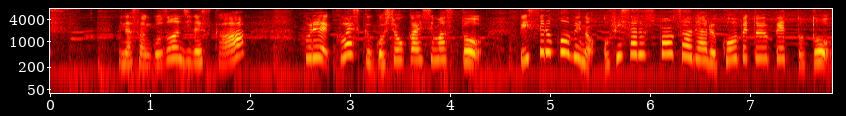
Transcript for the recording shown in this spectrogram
す。皆さんご存知ですか？これ詳しくご紹介しますとビッセル神戸のオフィシャルスポンサーである神戸トヨペットと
